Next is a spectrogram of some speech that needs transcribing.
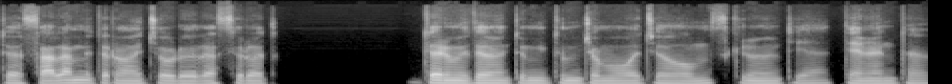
तर चला मित्रांनो आजच्या व्हिडिओला सुरुवात. तर मित्रांनो तुम्ही तुमच्या मोबाईलच्या होम स्क्रीनवरती या. त्यानंतर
